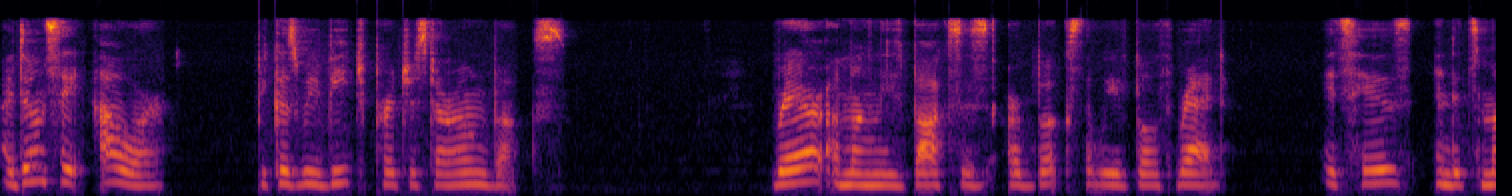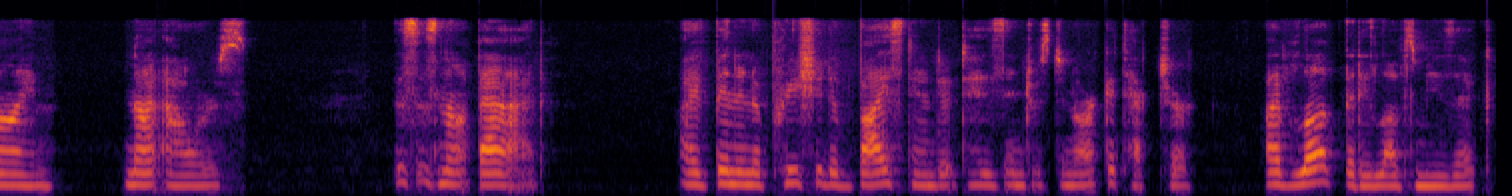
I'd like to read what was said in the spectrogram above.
I don't say our, because we've each purchased our own books. Rare among these boxes are books that we have both read. It's his and it's mine, not ours. This is not bad. I've been an appreciative bystander to his interest in architecture. I've loved that he loves music.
